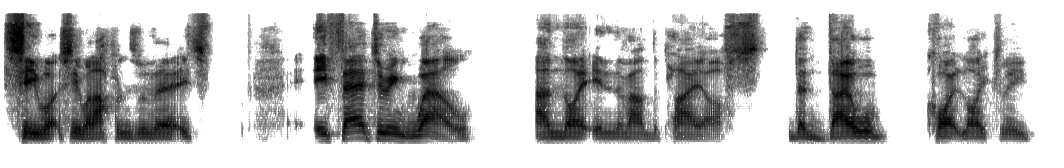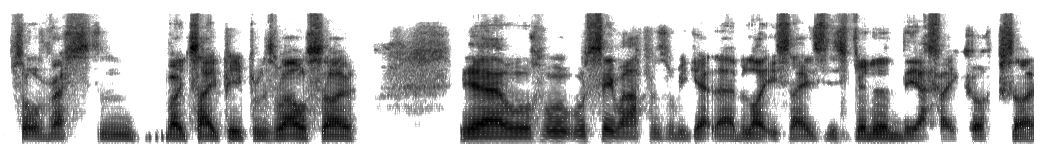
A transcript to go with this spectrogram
see what see what happens with it. It's if they're doing well and like in and around the playoffs, then they will quite likely sort of rest and rotate people as well. So yeah, we'll, we'll we'll see what happens when we get there. But like you say, it's, it's Villa and the FA Cup, so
